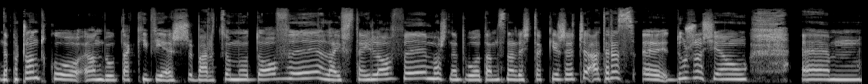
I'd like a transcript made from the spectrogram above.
Na początku on był taki, wiesz, bardzo modowy, lifestyle'owy, można było tam znaleźć takie rzeczy, a teraz dużo się um,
